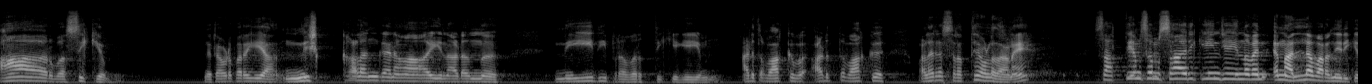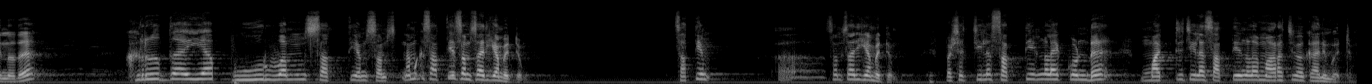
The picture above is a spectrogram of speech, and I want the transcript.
ആർ വസിക്കും. എന്നിട്ട് അവിടെ പറയുക നിഷ്കളങ്കനായി നടന്ന് നീതി പ്രവർത്തിക്കുകയും. അടുത്ത വാക്ക് അടുത്ത വാക്ക് വളരെ ശ്രദ്ധയുള്ളതാണേ. സത്യം സംസാരിക്കുകയും ചെയ്യുന്നവൻ എന്നല്ല പറഞ്ഞിരിക്കുന്നത്. ഹൃദയപൂർവം സത്യം സംസ് നമുക്ക് സത്യം സംസാരിക്കാൻ പറ്റും. സത്യം സംസാരിക്കാൻ പറ്റും. പക്ഷെ ചില സത്യങ്ങളെ കൊണ്ട് മറ്റ് ചില സത്യങ്ങളെ മറച്ചു വെക്കാനും പറ്റും.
